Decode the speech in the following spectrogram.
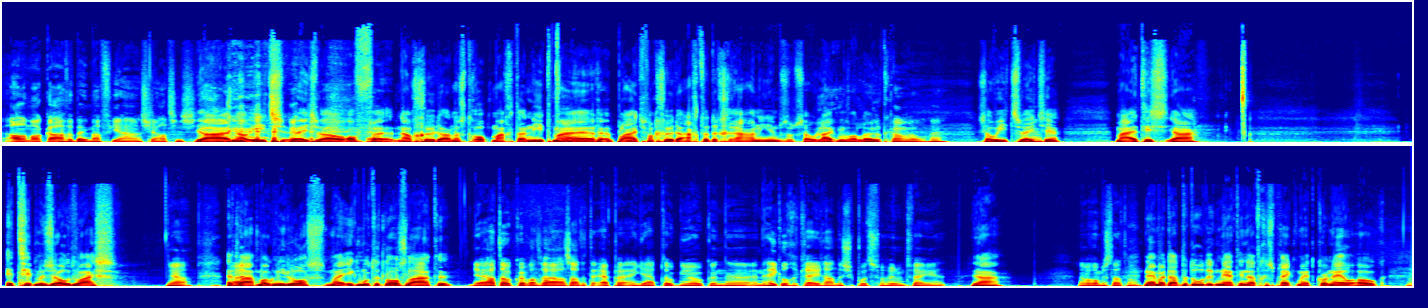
allemaal KVB Mafia sjaaltjes. Ja, nou iets, weet je wel. Of Ja. nou, Gudde aan de strop mag dat niet. Maar een plaatje van Gudde achter de geraniums of zo lijkt me wel leuk. Dat kan wel, ja. Zoiets, weet je. Maar het is, ja... Het zit me zo dwars. ja. Het laat me ook niet los. Maar ik moet het loslaten. Jij had ook, eh, want wij zaten te appen en jij hebt ook nu ook een, eh, een hekel gekregen aan de supporters van Willem II, hè? Ja. En waarom is dat dan? Nee, maar dat bedoelde ik net in dat gesprek met Corneel ook. Ja.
